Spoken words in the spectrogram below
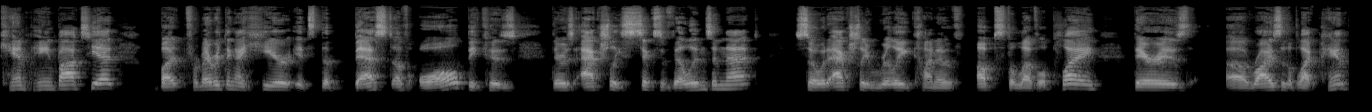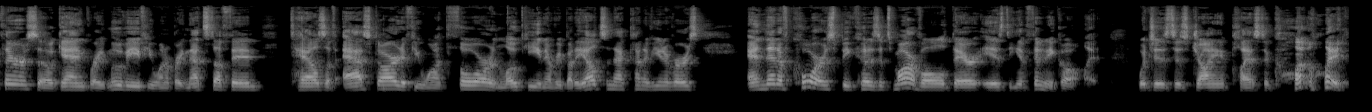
campaign box yet, but from everything I hear, it's the best of all because there's actually six villains in that. So it actually really kind of ups the level of play. There is uh, Rise of the Black Panther. So again, great movie if you want to bring that stuff in. Tales of Asgard if you want Thor and Loki and everybody else in that kind of universe. And then, of course, because it's Marvel, there is the Infinity Gauntlet, which is this giant plastic gauntlet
